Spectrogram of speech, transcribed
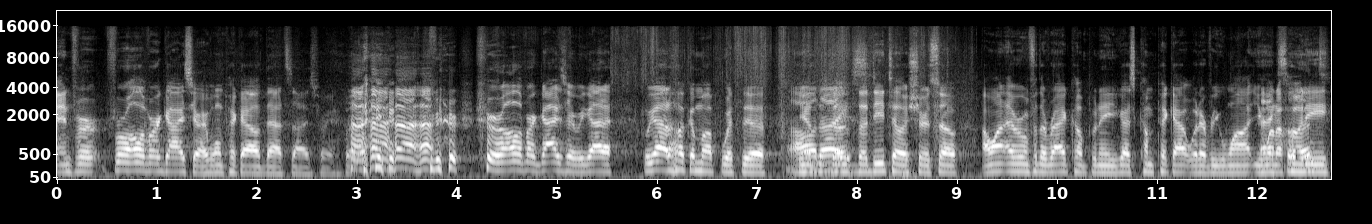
And for, for all of our guys here, I won't pick out that size for you. But for, for all of our guys here, we gotta we gotta hook them up with the you Oh, know, the- nice. the, detailer shirt. So I want everyone for the rag company. You guys come pick out whatever you want. You want a hoodie?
